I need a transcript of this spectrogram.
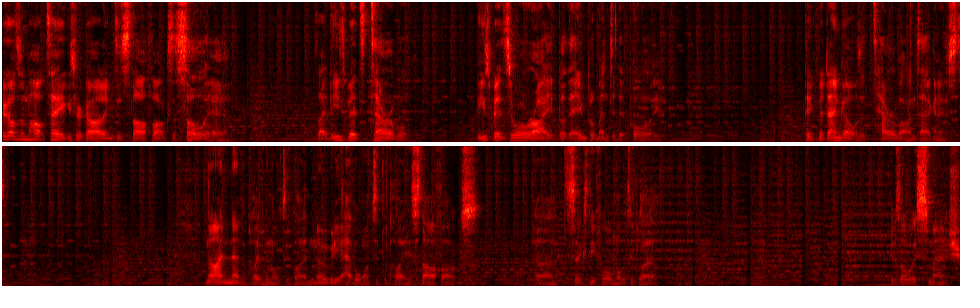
got some hot takes regarding to Star Fox Assault here. It's like these bits are terrible. These bits are alright, but they implemented it poorly. Pigma Dengar was a terrible antagonist. No, I never played the multiplayer. Nobody ever wanted to play Star Fox uh, 64 multiplayer. It was always Smash.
